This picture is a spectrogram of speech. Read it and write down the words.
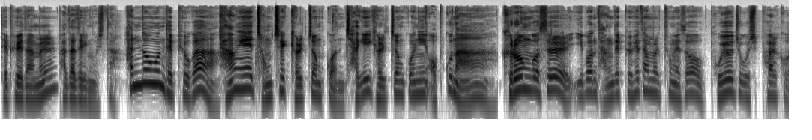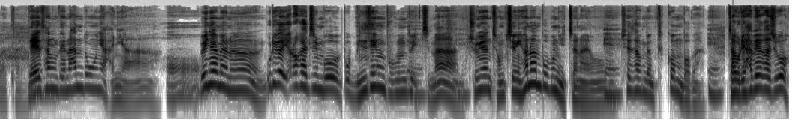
대표회담을 받아들인 것이다. 한동훈 대표가 당의 정책 결정권, 자기 결정권이 없구나. 그런 것을 이번 당대표 회담을 통해서 보여주고 싶어 할 것 같 아요. 내 상대는 한동훈이 아니야. 왜냐면은 우리가 여러 가지 뭐, 뭐 민생 부분도 예. 있지만 예. 중요한 정치적 현안 부분이 있잖아요. 예. 최상변 특검 법안. 예. 자, 우리 합의해가지고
